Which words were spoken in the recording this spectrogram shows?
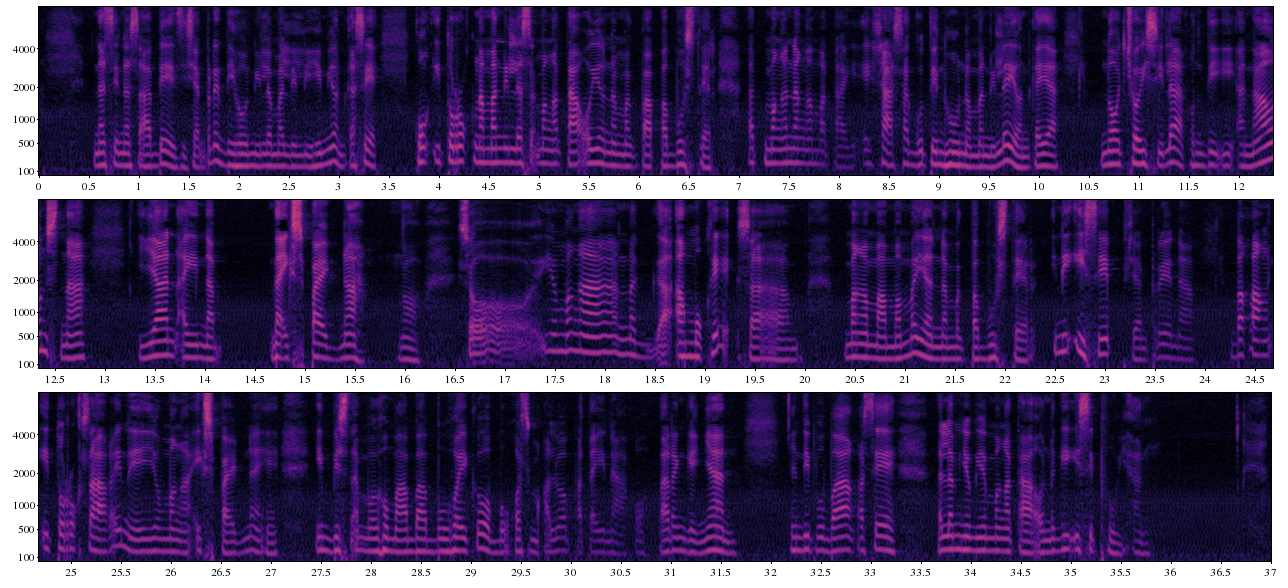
na sinasabi. Siyempre, hindi ho nila malilihim yon Kasi kung iturok naman nila sa mga tao yon na magpapabooster at mga nangamatay, eh sasagutin ho naman nila yon Kaya no choice sila kundi i-announce na yan ay na, na-expired na. No? So, yung mga nag-aamuki sa mga mamamayan na magpa-booster, iniisip siyempre na baka ang iturok sa akin eh, yung mga expired na eh. Imbis na humaba buhay ko, bukas makalawa, patay na ako. Parang ganyan. Hindi po ba? Kasi alam niyo yung mga tao, nag-iisip po yan.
